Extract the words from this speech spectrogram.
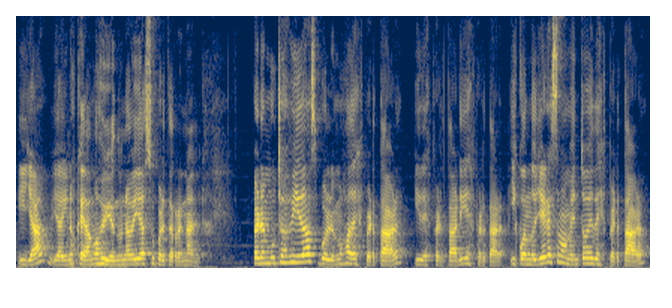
y ya, y ahí nos quedamos viviendo una vida súper terrenal. Pero en muchas vidas volvemos a despertar y despertar y despertar. Y cuando llega ese momento de despertar,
